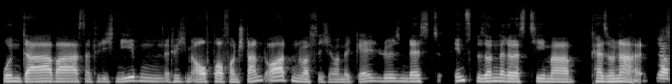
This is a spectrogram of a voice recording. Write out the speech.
Und da war es natürlich neben natürlich im Aufbau von Standorten, was sich aber mit Geld lösen lässt, insbesondere das Thema Personal. Ja.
